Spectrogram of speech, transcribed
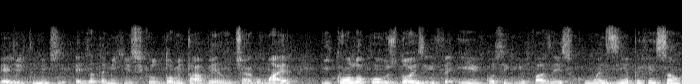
É exatamente, exatamente isso que o Domi está vendo no Thiago Maia. E colocou os dois e, e conseguiu fazer isso com exímia perfeição.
